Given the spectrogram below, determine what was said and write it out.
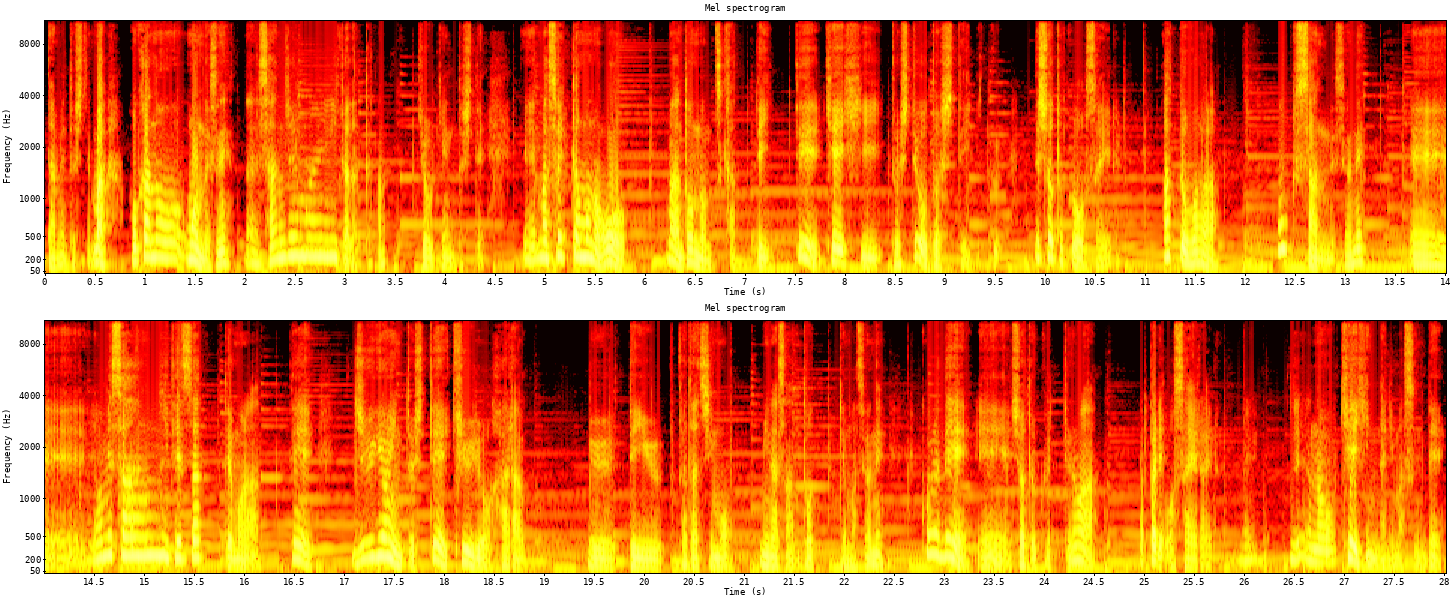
ダメとして。まあ、他のもんですね。30万円以下だったかな。条件として。えー、まあ、そういったものを、まあ、どんどん使っていって、経費として落としていく。で、所得を抑える。あとは、奥さんですよね。えー、嫁さんに手伝ってもらって、従業員として給料を払うっていう形も皆さん取ってますよね。これで、えー、所得っていうのはやっぱり抑えられる。であの経費になりますんで、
